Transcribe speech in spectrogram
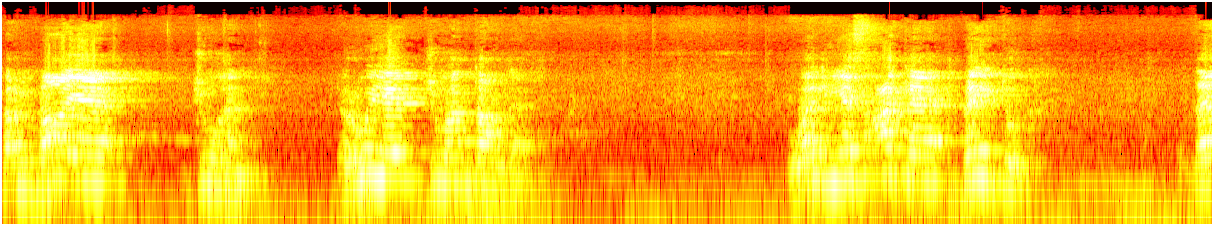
Përmbaje gjuhën, ruje gjuhën tënde. Wal yas'aka baytuk. Dhe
